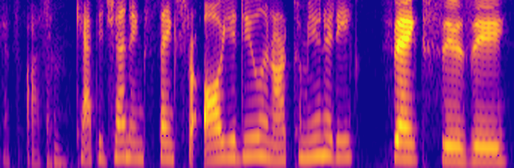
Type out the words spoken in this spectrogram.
That's awesome. Kathy Jennings, thanks for all you do in our community. Thanks, Susie.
